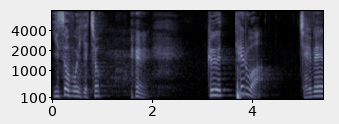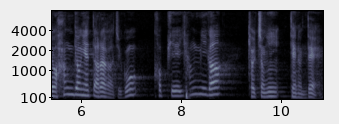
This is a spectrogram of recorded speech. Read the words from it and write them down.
있어 보이겠죠? 그 테루아 재배 환경에 따라 가지고 커피의 향미가 결정이 되는데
